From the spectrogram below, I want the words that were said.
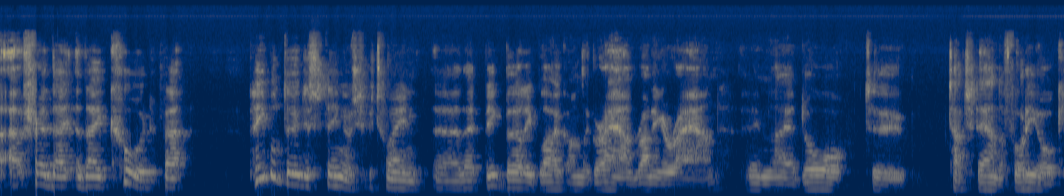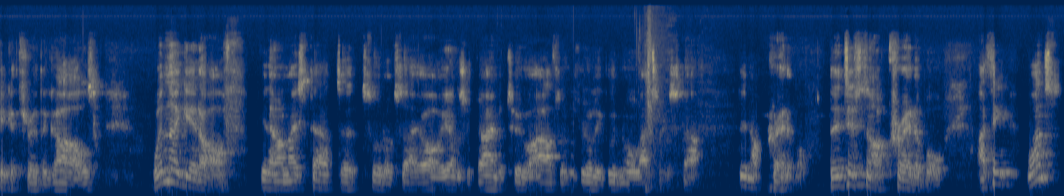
Uh, Fred, they, they could, but people do distinguish between uh, that big burly bloke on the ground running around, whom they adore to touch down the footy or kick it through the goals. When they get off, you know, and they start to sort of say, oh, yeah, it was a game of two halves, it was really good and all that sort of stuff, they're not credible. They're just not credible. I think once,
